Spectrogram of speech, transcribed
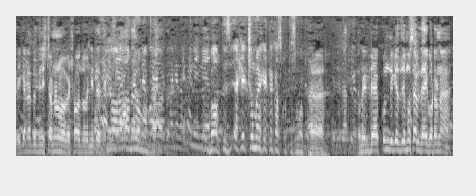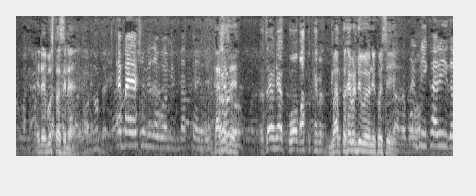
এই কারণে তো জিনিসটা অন্যভাবে সহজভাবে নিতেছে। ভাবতেছি এক এক সময় এক একটা কাজ করতেছি হ্যাঁ। উনি কোন দিকে যে মুসাল দেয় ঘটনা এটাই বুঝতেছি না। এই ভাইয়ের সঙ্গে যাব আমি ভাত খাইতে। কার সাথে? যাই উনি ক বাত তো খাবার ভাত তো খাবার দিব উনি কইছে। এই ভিখারি যে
